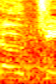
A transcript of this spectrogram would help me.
To G.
